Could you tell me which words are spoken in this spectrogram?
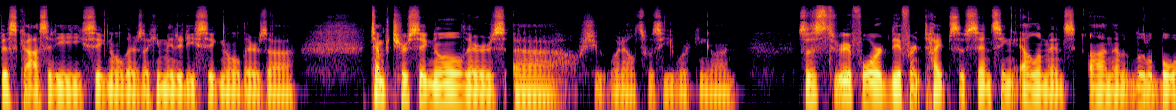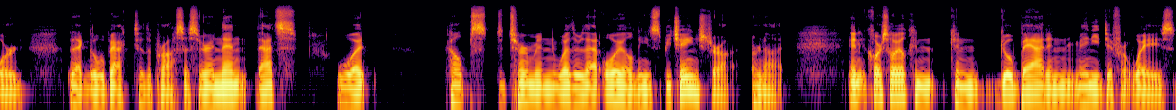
viscosity signal. There's a humidity signal. There's a temperature signal. There's uh, oh, shoot, what else was he working on? So there's three or four different types of sensing elements on the little board that go back to the processor, and then that's what helps determine whether that oil needs to be changed or, or not. And of course, oil can can go bad in many different ways.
